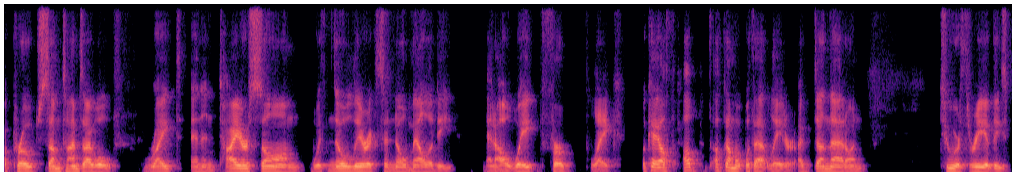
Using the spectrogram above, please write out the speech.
approach. Sometimes I will write an entire song with no lyrics and no melody, and I'll wait for like, okay, I'll I'll I'll come up with that later. I've done that on two or three of these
